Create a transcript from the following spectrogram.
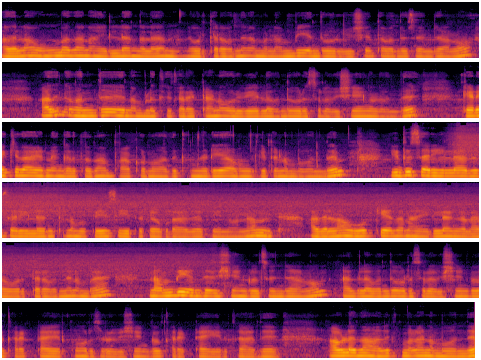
அதெல்லாம் உண்மை தான் நான் இல்லைங்கல. ஒருத்தரை வந்து நம்ம நம்பி எந்த ஒரு விஷயத்த வந்து செஞ்சாலும் அதில் வந்து நம்மளுக்கு கரெக்டான ஒரு வேலை வந்து ஒரு சில விஷயங்கள் வந்து கிடைக்குதா என்னங்கிறத தான் பார்க்கணும். அதுக்கு முன்னாடியே அவங்கக்கிட்ட நம்ம வந்து இது சரியில்லை அது சரியில்லைன்ட்டு நம்ம பேசிகிட்டு இருக்கக்கூடாது அப்படின்னோடனே அதெல்லாம் ஓகே தான். நான் இல்லைங்களை ஒருத்தரை வந்து நம்ம நம்பி எந்த விஷயங்கள் செஞ்சாலும் அதில் வந்து ஒரு சில விஷயங்கள் கரெக்டாக இருக்கும். ஒரு சில விஷயங்கள் கரெக்டாக இருக்காது. அவ்வளோதான் அதுக்கு மேலே நம்ம வந்து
